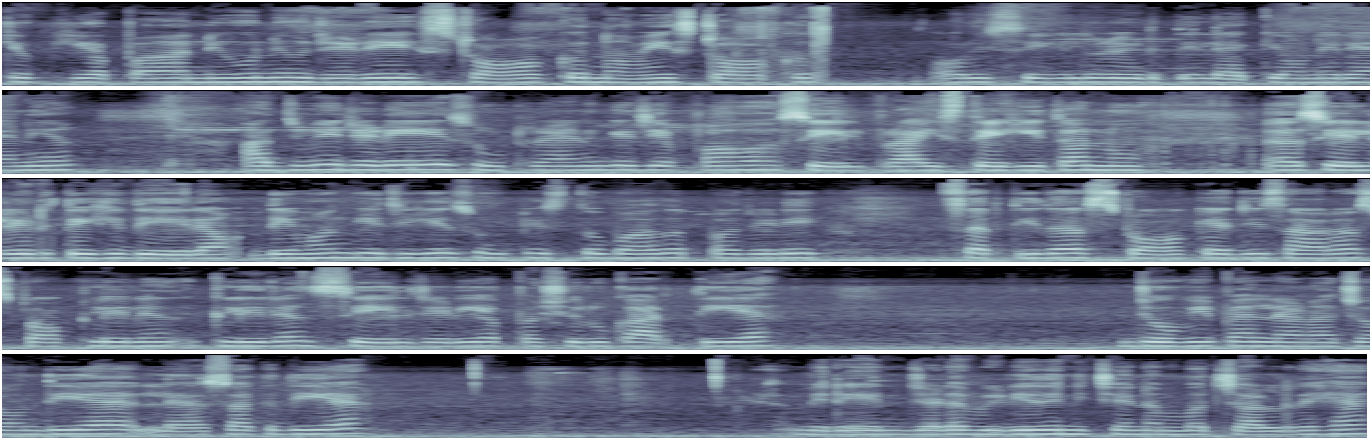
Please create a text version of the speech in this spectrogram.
ਕਿਉਂਕਿ ਆਪਾਂ ਨਿਊ ਨਿਊ ਜਿਹੜੇ ਸਟਾਕ ਨਵੇਂ ਸਟਾਕ ਔਰ ਸੇਲ ਰੇਟ ਤੇ ਲੈ ਕੇ ਆਉਣੇ ਰਹਿਣੇ ਆ ਅੱਜ ਵੀ ਜਿਹੜੇ ਸੂਟ ਰਹਿਣਗੇ, ਜੇ ਆਪਾਂ ਸੇਲ ਪ੍ਰਾਈਸ ਤੇ ਹੀ ਤੁਹਾਨੂੰ ਸੇਲ ਰੇਟ ਤੇ ਹੀ ਦੇ ਰਾ- ਦੇਵਾਂਗੇ ਜੀ ਇਹ ਸੂਟ, ਇਸ ਤੋਂ ਬਾਅਦ ਆਪਾਂ ਜਿਹੜੇ ਸਰਦੀ ਦਾ ਸਟਾਕ ਹੈ ਜੀ, ਸਾਰਾ ਸਟਾਕ ਕਲੀਅਰੈਂਸ ਸੇਲ ਜਿਹੜੀ ਆਪਾਂ ਸ਼ੁਰੂ ਕਰਤੀ ਹੈ, ਜੋ ਵੀ ਭੈਣ ਲੈਣਾ ਚਾਹੁੰਦੀ ਹੈ, ਲੈ ਸਕਦੀ ਹੈ। ਮੇਰੇ ਜਿਹੜਾ ਵੀਡੀਓ ਦੇ ਨੀਚੇ ਨੰਬਰ ਚੱਲ ਰਿਹਾ ਹੈ,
